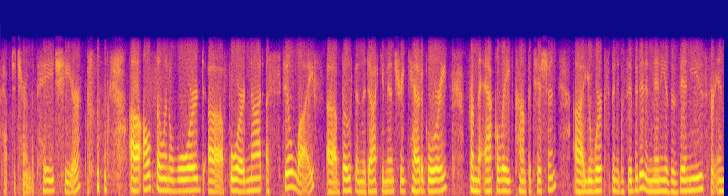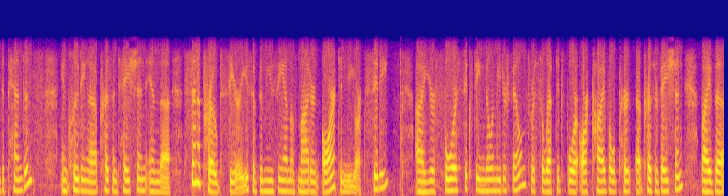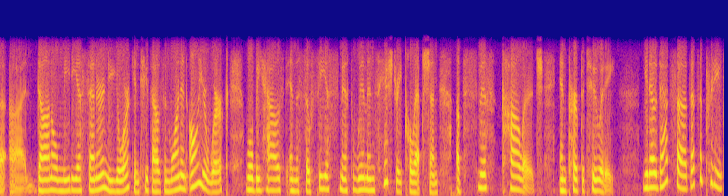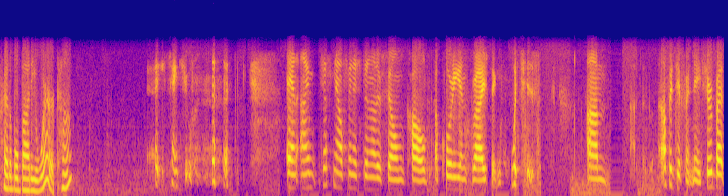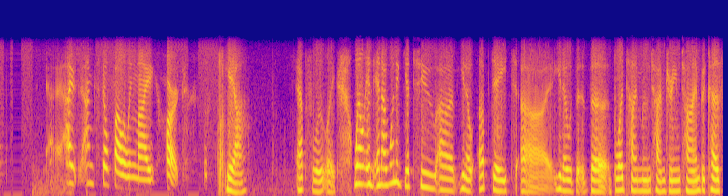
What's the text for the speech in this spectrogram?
have to turn the page here. uh, also, an award uh, for Not a Still Life, uh, both in the documentary category from the Accolade competition. Uh, your work's been exhibited in many of the venues for independence, including a presentation in the Cineprobe series of the Museum of Modern Art in New York City. Uh, your four 16 millimeter films were selected for archival per, uh, preservation by the uh, Donnell Media Center, New York, in 2001, and all your work will be housed in the Sophia Smith Women's History Collection of Smith College in perpetuity. You know, that's a, that's a pretty incredible body of work, huh? Thank you. and I'm just now finished another film called Accordions Rising, which is um, of a different nature, but I, I'm still following my heart. Yeah, absolutely. Well, and and I want to get to uh, you know update uh, you know the the blood time, moon time, dream time because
